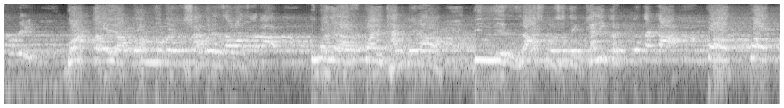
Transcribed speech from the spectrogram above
শুনে বর্তা হইয়া সাগরে যাওয়া ছাড়া তোমাদের উপায় থাকবে না। দিল্লির রাজপ্রসাদে ক্যালিকট পতাকা, পথ পথ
